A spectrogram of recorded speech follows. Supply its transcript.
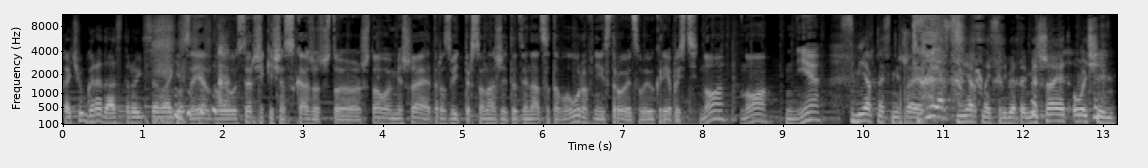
Хочу города строить в Саваге. Заядлые усерчики сейчас скажут, что что вам мешает развить персонажей до 12 уровня и строить свою крепость. Но, но, не... Смертность мешает. Смерть. Смертность, ребята, мешает очень.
